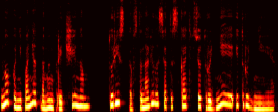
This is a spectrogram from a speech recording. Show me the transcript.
Но по непонятным им причинам туристов становилось отыскать все труднее и труднее,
